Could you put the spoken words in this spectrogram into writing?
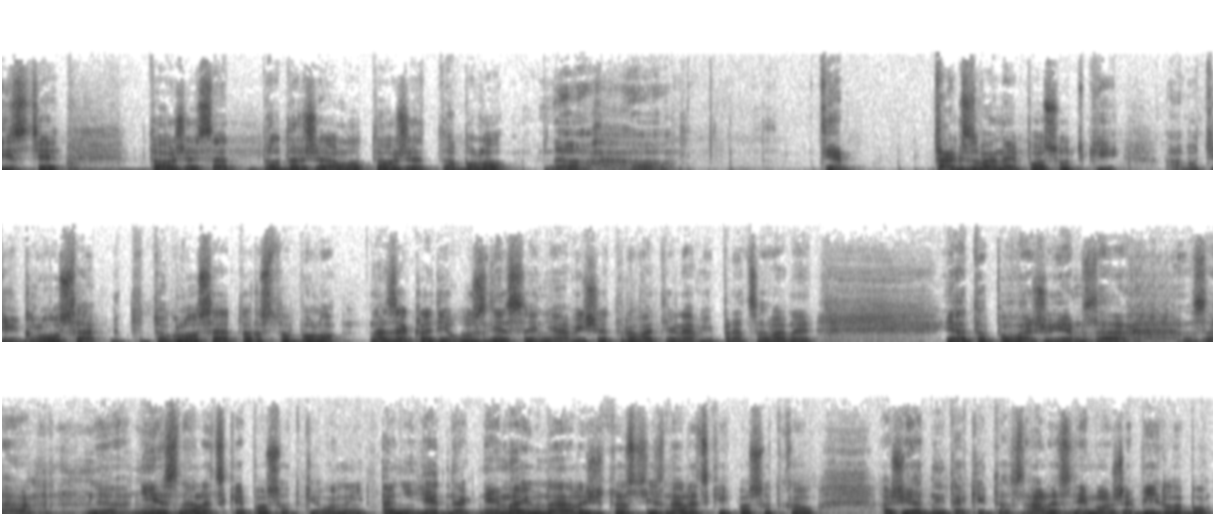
iste to, že sa dodržalo to, že to bolo no, tie tzv. posudky, alebo tie glosa, to glosátorstvo bolo na základe uznesenia vyšetrovateľa vypracované ja to považujem za, za nie znalecké posudky. Oni ani jednak nemajú náležitosti znaleckých posudkov a žiadny takýto znalec nemôže byť, lebo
